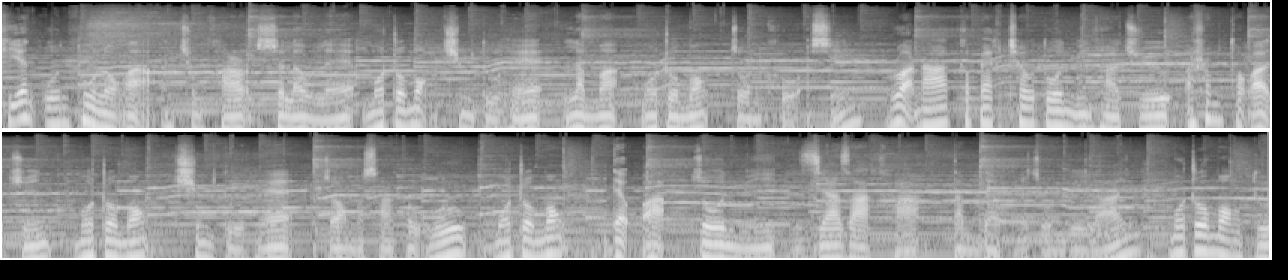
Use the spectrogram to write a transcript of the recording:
hi an un hu long a an chum khar salo le motomok chim tu he lama motomok chon kho asing ro na kapek chau ton min ha chu asham thok a chun motomok chim tu he chong ma sa ko u motomok deu a chon mi zia za kha tam deu na chon ve lai motomok tu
